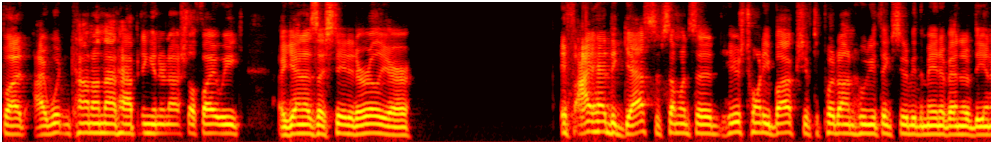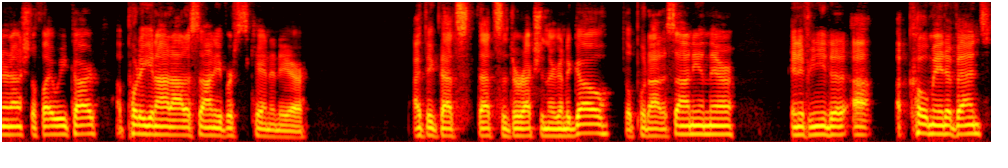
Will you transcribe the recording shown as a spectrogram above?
but I wouldn't count on that happening International Fight Week. Again, as I stated earlier, if I had to guess, if someone said, "Here's twenty bucks, you have to put on who do you think is going to be the main event of the International Fight Week card," I'm putting it on Adesanya versus Cannonier. I think that's that's the direction they're going to go. They'll put Adesanya in there, and if you need a, a, a co-main event,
